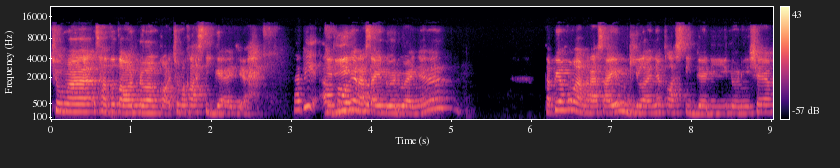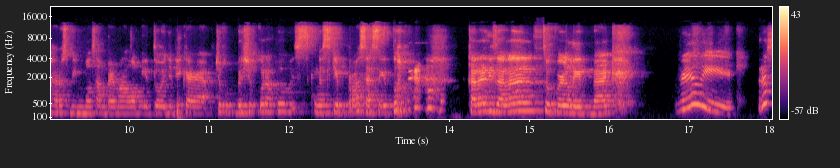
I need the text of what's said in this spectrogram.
Cuma satu tahun doang kok, cuma kelas tiga aja. Tapi jadi uh, ngerasain dua-duanya tapi aku nggak ngerasain gilanya kelas 3 di Indonesia yang harus bimbel sampai malam itu. Jadi kayak cukup bersyukur aku nge-skip proses itu. Karena di sana super laid back. Really? Terus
